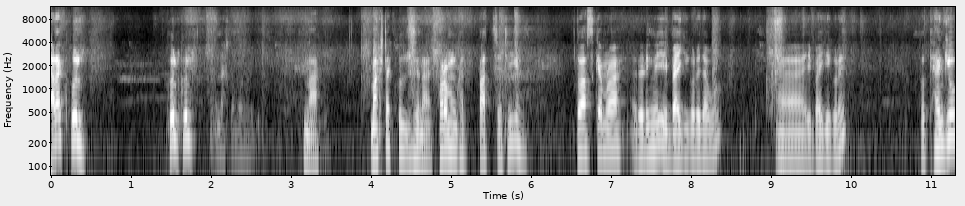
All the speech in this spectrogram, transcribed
আরে খুল খুল খুল। না মাস্কটা খুলতেছে না, সরম পাচ্ছে, ঠিক আছে? তো আজকে আমরা রেডি হয়ে এই বাইকে করে যাব। এই বাইকে করে। তো থ্যাংক ইউ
